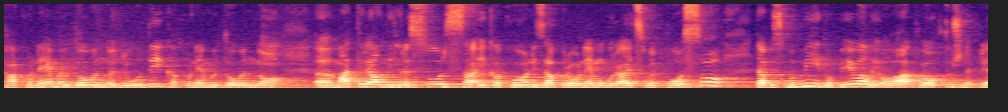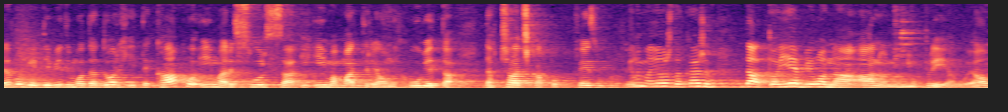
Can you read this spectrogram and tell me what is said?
kako nemaju dovoljno ljudi, kako nemaju dovoljno e, materijalnih resursa i kako oni zapravo ne mogu raditi svoj posao, da bismo mi dobivali ovakve optužne prijedloge gdje vidimo da DORH itekako ima resursa i ima materijalnih uvjeta da čačka po Facebook profilima. Još da kažem, da, to je bilo na anonimnu prijavu, jel?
